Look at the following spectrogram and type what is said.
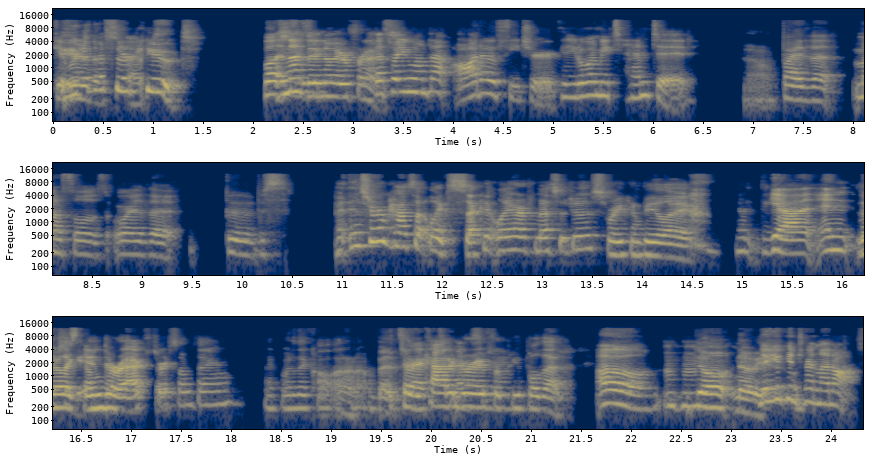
get rid of those they're folks. cute. Well, and So that's they know your friends. that's why you want that auto feature because you don't want to be tempted Yeah. by the muscles or the boobs. But Instagram has that like second layer of messages where you can be like Yeah, and they're like indirect or something. Like what do they call? I don't know. But it's like a category for people that Oh, mhm. don't know you. no, you can turn that off.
